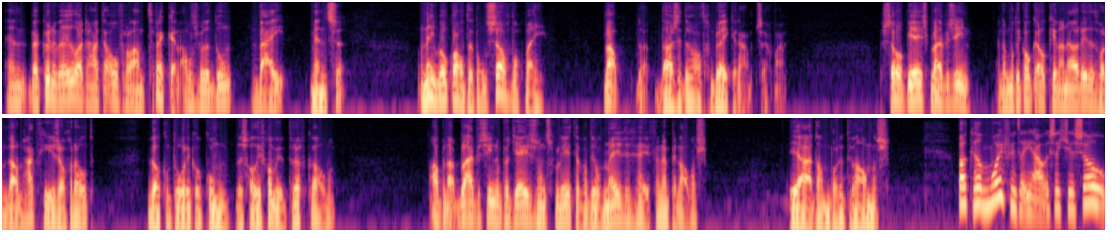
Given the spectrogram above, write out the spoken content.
En wij kunnen wel heel hard, hard overal aan trekken en alles willen doen. Wij, mensen. Maar nemen ook altijd onszelf nog mee. Nou, daar zitten wat gebreken aan, zeg maar. Zo op Jezus blijven zien. En dan moet ik ook elke keer aan herinnerd worden. Daarom haakt hij hier zo groot. Welk kantoor ik ook kom, dan zal hij gewoon weer terugkomen. Maar blijven zien op wat Jezus ons geleerd heeft, wat hij ons meegegeven heeft en alles. Ja, dan wordt het wel anders. Wat ik heel mooi vind aan jou, is dat je zo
